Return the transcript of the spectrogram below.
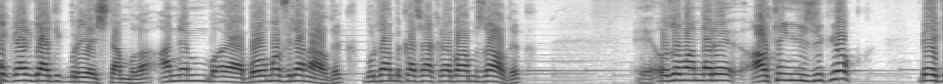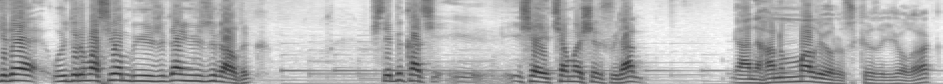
Tekrar geldik buraya İstanbul'a. Annem e, boğma filan aldık. Buradan birkaç akrabamızı aldık. E, o zamanları altın yüzük yok. Belki de uydurmasyon bir yüzükten yüzük aldık. İşte birkaç e, şey çamaşır filan. Yani hanımımı alıyoruz kız olarak.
